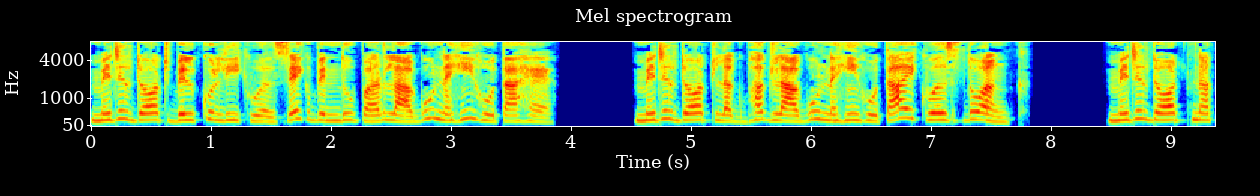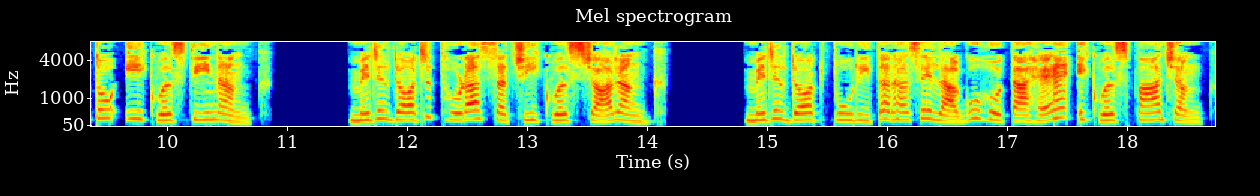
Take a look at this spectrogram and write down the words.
मिडिल डॉट बिल्कुल इक्वल्स एक बिंदु पर लागू नहीं होता है। मिडिल डॉट लगभग लागू नहीं होता इक्वल्स दो अंक। मिडिल डॉट न तो इक्वल्स तीन अंक मिडिल डॉट थोड़ा सच इक्वल्स चार अंक मिडिल डॉट पूरी तरह से लागू होता है इक्वल्स पाँच अंक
